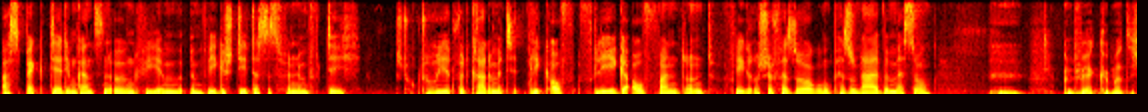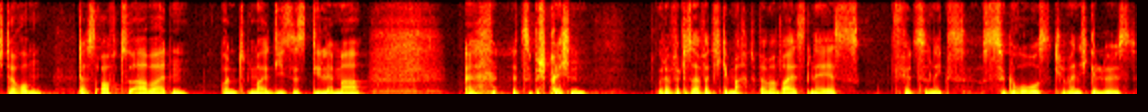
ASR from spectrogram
Aspekt, der dem Ganzen irgendwie im, im Wege steht, dass es vernünftig strukturiert wird, gerade mit Blick auf Pflegeaufwand und pflegerische Versorgung, Personalbemessung. Hm. Und wer kümmert sich darum, das aufzuarbeiten? und mal dieses Dilemma äh, zu besprechen? Oder wird das einfach nicht gemacht, weil man weiß, nee, es führt zu nichts, es ist zu groß, kriegen wir nicht gelöst?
